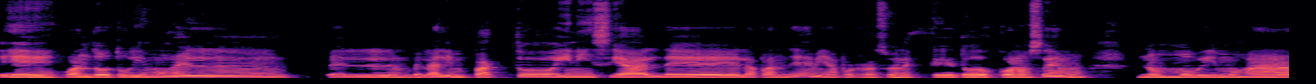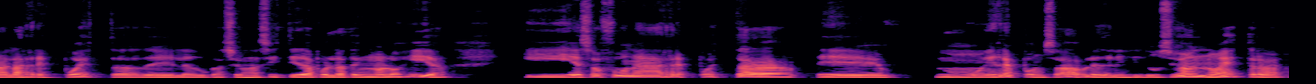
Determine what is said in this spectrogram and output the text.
Eh, cuando tuvimos el, el, el, impacto inicial de la pandemia, por razones que todos conocemos, nos movimos a la respuesta de la educación asistida por la tecnología y eso fue una respuesta eh, muy responsable de la institución nuestra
